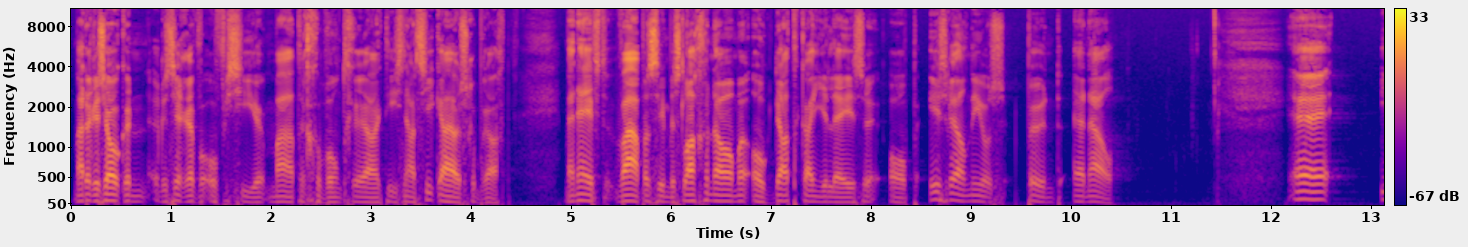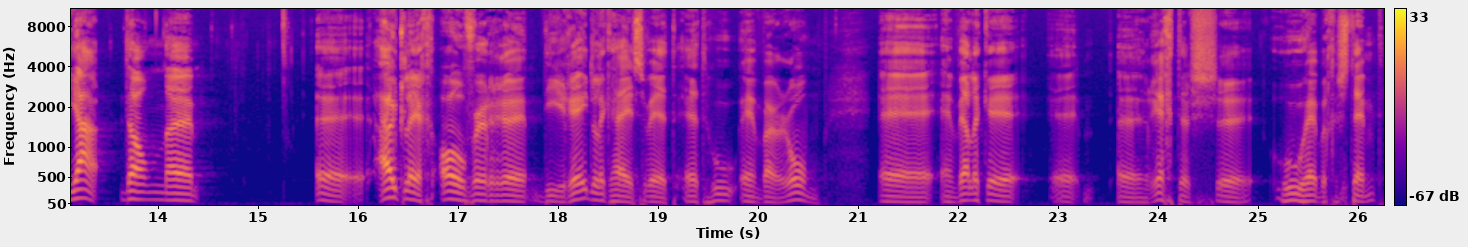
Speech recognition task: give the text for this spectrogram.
Maar er is ook een reserveofficier matig gewond geraakt. Die is naar het ziekenhuis gebracht. Men heeft wapens in beslag genomen. Ook dat kan je lezen op israelnieuws.nl. Uh, ja, dan uh, uh, uitleg over die redelijkheidswet, het hoe en waarom. en welke rechters hoe hebben gestemd.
